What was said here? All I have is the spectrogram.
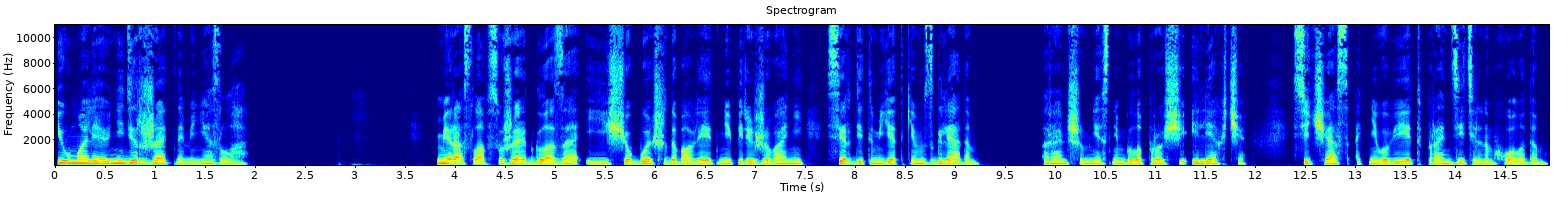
и умоляю не держать на меня зла. Мирослав сужает глаза и еще больше добавляет мне переживаний сердитым едким взглядом. Раньше мне с ним было проще и легче. Сейчас от него веет пронзительным холодом.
